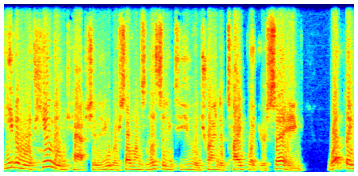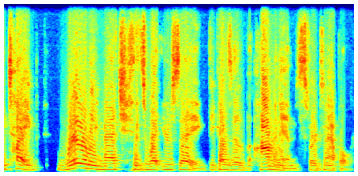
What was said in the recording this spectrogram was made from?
even with human captioning, where someone's listening to you and trying to type what you're saying, what they type rarely matches what you're saying because of homonyms, for example.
